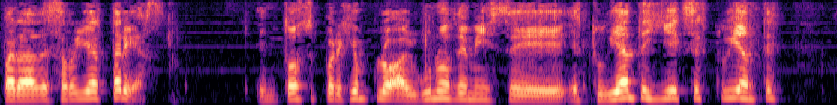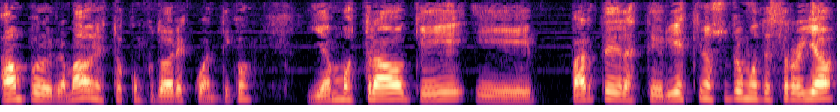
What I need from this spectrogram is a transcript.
para desarrollar tareas. Entonces, por ejemplo, algunos de mis eh, estudiantes y ex estudiantes han programado en estos computadores cuánticos y han mostrado que eh, parte de las teorías que nosotros hemos desarrollado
